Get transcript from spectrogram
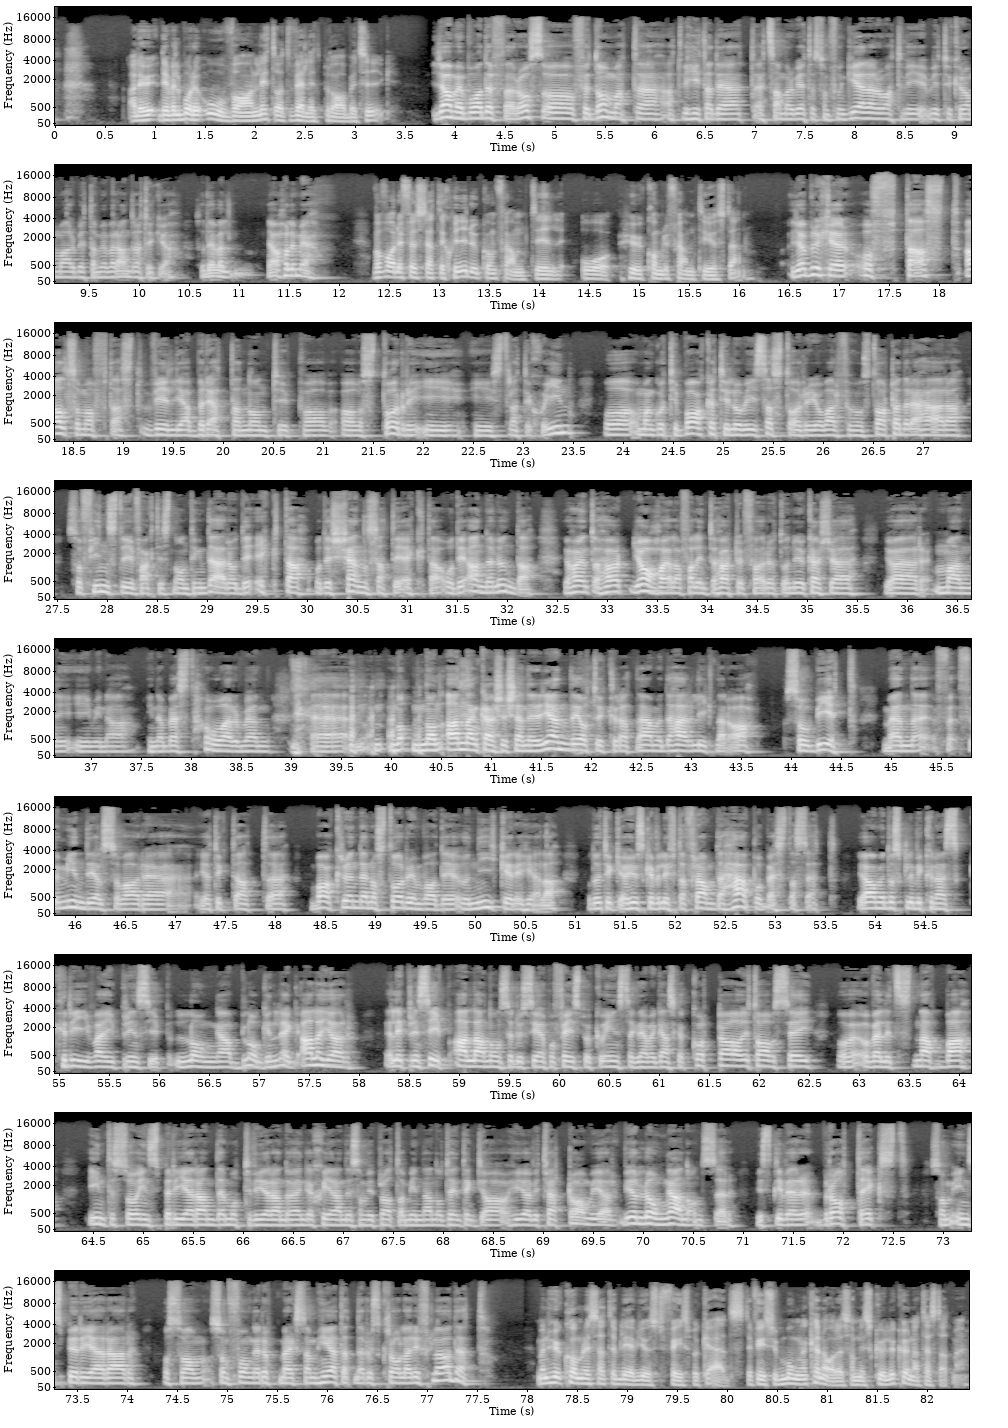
Ja, det, det är väl både ovanligt och ett väldigt bra betyg. Ja, men både för oss och för dem att, eh, att vi hittade ett, ett samarbete som fungerar och att vi, vi tycker om att arbeta med varandra tycker jag. Så det är väl, jag håller med. Vad var det för strategi du kom fram till och hur kom du fram till just den? Jag brukar oftast, allt som oftast, vilja berätta någon typ av, av story i, i strategin. Och om man går tillbaka till Lovisas story och varför hon startade det här så finns det ju faktiskt någonting där och det är äkta och det känns att det är äkta och det är annorlunda. Jag har inte hört, jag har i alla fall inte hört det förut och nu kanske jag är man i, i mina, mina bästa år men eh, någon annan kanske känner igen det och tycker att nej men det här liknar, ja, ah, so be it. Men eh, för, för, min del så var det, jag tyckte att eh, bakgrunden och storyn var det unika i det hela. Och då tycker jag, hur ska vi lyfta fram det här på bästa sätt? Ja, men då skulle vi kunna skriva i princip långa blogginlägg. Alla gör, eller i princip alla annonser du ser på Facebook och Instagram är ganska korta utav sig och, och väldigt snabba. Inte så inspirerande, motiverande och engagerande som vi pratade om innan. Och då tänkte jag, hur gör vi tvärtom? Vi gör, vi gör långa annonser. Vi skriver bra text som inspirerar och som, som fångar uppmärksamheten när du scrollar i flödet. Men hur kommer det sig att det blev just Facebook Ads? Det finns ju många kanaler som ni skulle kunna testat med.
